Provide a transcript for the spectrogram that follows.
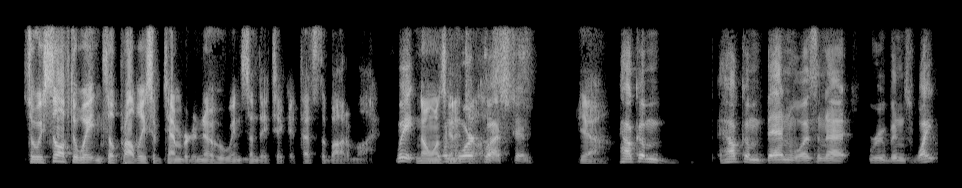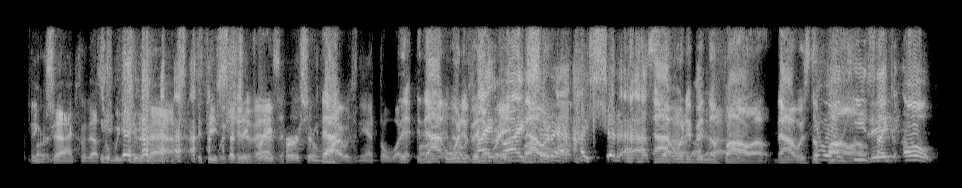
So we still have to wait until probably September to know who wins Sunday ticket. That's the bottom line. wait, No one's one more tell us. More question. Yeah. How come how come Ben wasn't at Rubin's white party? exactly. That's what we should have asked. If he's We such a great person, That- why wasn't he at the white? th- Party? that would have been I, a great I follow-up. should have I should have asked That that. would have been the follow. That was the well, follow. he's like, oh,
